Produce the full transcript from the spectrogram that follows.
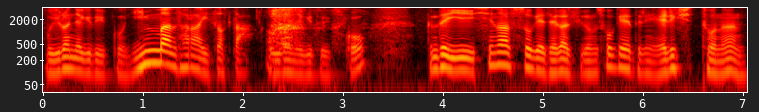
뭐 이런 얘기도 있고 입만 살아 있었다. 뭐 이런 얘기도 있고. 근데 이 신화 속에 제가 지금 소개해드린 에릭 시톤은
